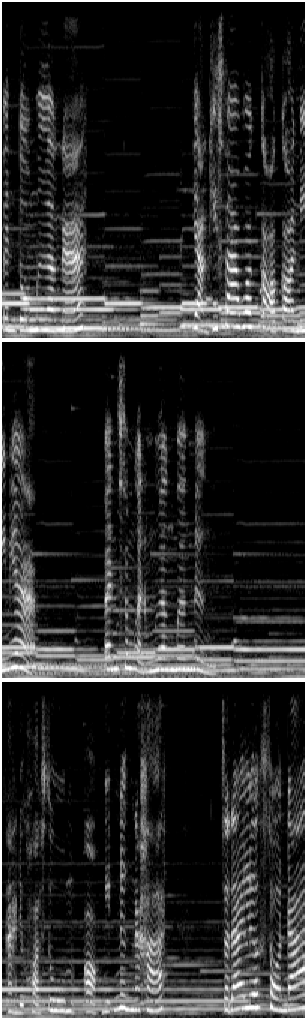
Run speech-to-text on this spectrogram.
เป็นตัวเมืองนะ อย่างที่ทราบว่าเกาะเกาะนี้เนี่ย เป็นเสมือนเมืองเมืองหนึ่ง อะเดี๋ยวขอซูมออกนิดนึงนะคะ จะได้เลือกโซนได้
